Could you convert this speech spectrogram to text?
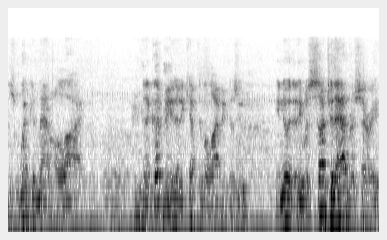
this wicked man, alive. And it could be that he kept him alive because he, he knew that he was such an adversary,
